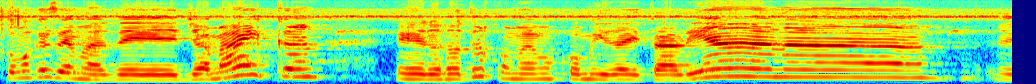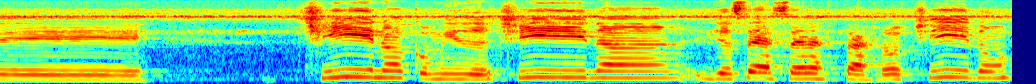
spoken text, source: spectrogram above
¿cómo que se llama? De Jamaica. Eh, nosotros comemos comida italiana, eh, chino, comida china. Yo sé hacer hasta arroz chino.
